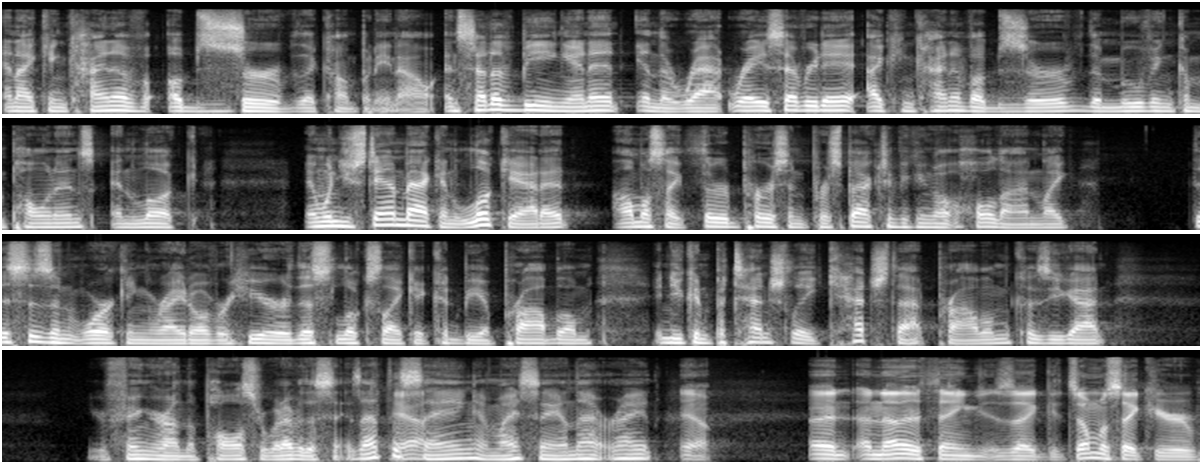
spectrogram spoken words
And I can kind of observe the company now. Instead of being in it in the rat race every day, I can kind of observe the moving components and look. And when you stand back and look at it, almost like third person perspective, you can go, hold on, like this isn't working right over here. This looks like it could be a problem. And you can potentially catch that problem because you got your finger on the pulse or whatever the saying. Is that the Yeah. saying? Am I saying that right? Yeah. And another thing is like it's almost like you're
